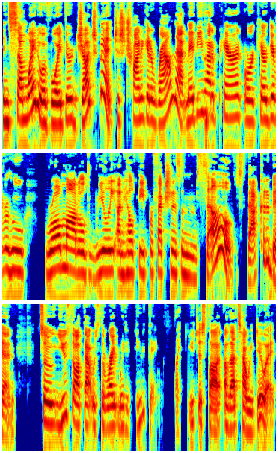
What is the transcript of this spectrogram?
in some way to avoid their judgment, just trying to get around that. Maybe you had a parent or a caregiver who role modeled really unhealthy perfectionism themselves. That could have been. So you thought that was the right way to do things. Like you just thought, oh, that's how we do it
